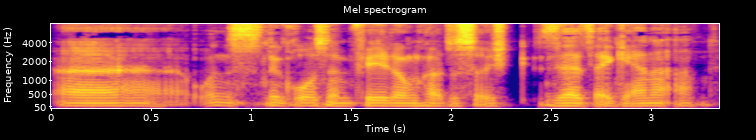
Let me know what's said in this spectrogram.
Äh, uns eine große Empfehlung, hört es euch sehr, sehr gerne an.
